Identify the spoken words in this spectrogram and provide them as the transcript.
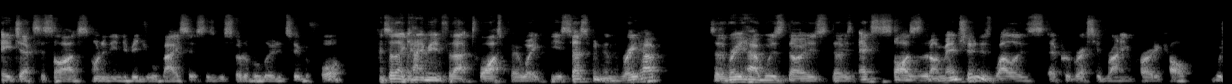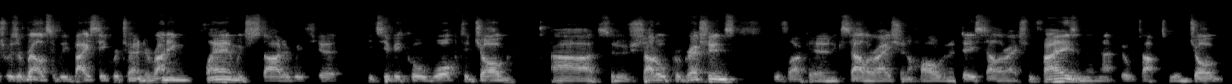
each exercise on an individual basis, as we sort of alluded to before. And so they came in for that twice per week, the assessment and the rehab. So the rehab was those those exercises that I mentioned, as well as a progressive running protocol, which was a relatively basic return to running plan, which started with your your typical walk to jog uh, sort of shuttle progressions with like an acceleration, a hold, and a deceleration phase, and then that built up to a jog,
